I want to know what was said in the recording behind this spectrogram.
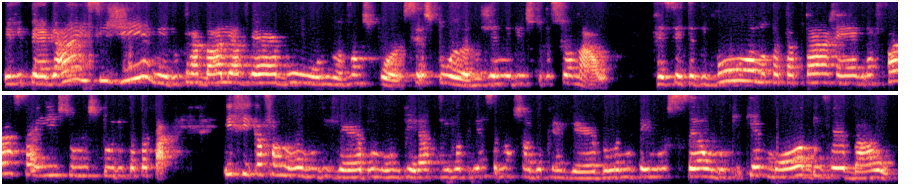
Ele pega, ah, esse gênero trabalha verbo, vamos supor, sexto ano, gênero instrucional. Receita de bolo, tá, tá, tá, regra, faça isso, misture, tá, tá, tá. E fica falando de verbo no imperativo, a criança não sabe o que é verbo, ela não tem noção do que, que é modo verbal.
